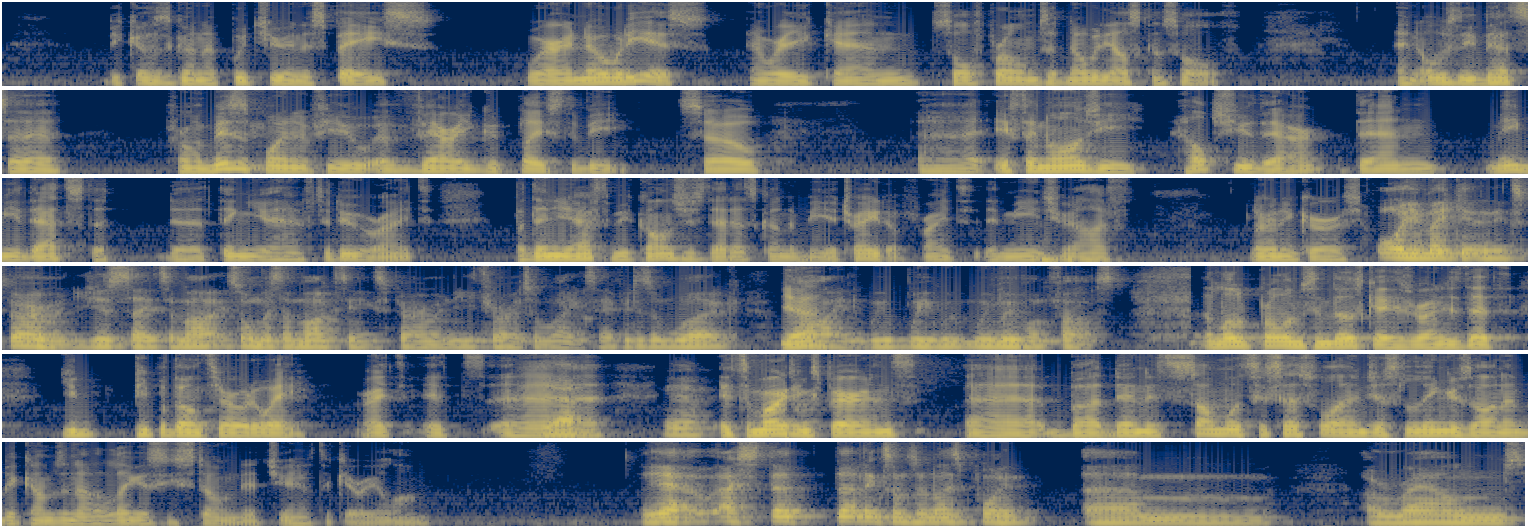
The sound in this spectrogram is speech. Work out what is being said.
because it's going to put you in a space where nobody is and where you can solve problems that nobody else can solve. And obviously, that's a, from a business point of view, a very good place to be. So, uh, if technology helps you there, then maybe that's the, the thing you have to do, right? But then you have to be conscious that it's going to be a trade off, right? It means you have learning curves. Or you make it an experiment. You just say it's a mar- it's almost a marketing experiment. You throw it away. So if it doesn't work, yeah. fine. We, we, we move on fast. A lot of problems in those cases, right, is that you people don't throw it away, right? It's uh, yeah. yeah. it's a marketing experiment, uh, but then it's somewhat successful and just lingers on and becomes another legacy stone that you have to carry along. Yeah, that that links onto a nice point um, around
